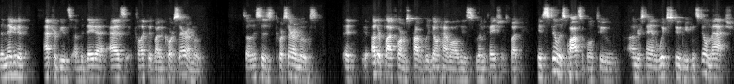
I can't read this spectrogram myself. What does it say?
the negative attributes of the data as collected by the Coursera MOOC. So this is Coursera MOOCs. It, other platforms probably don't have all these limitations, but it still is possible to understand which student, you can still match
